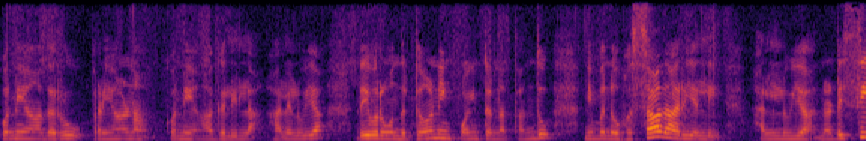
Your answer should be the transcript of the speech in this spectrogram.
ಕೊನೆಯಾದರೂ ಪ್ರಯಾಣ ಕೊನೆ ಆಗಲಿಲ್ಲ. ಅಲ್ಲೆಲುಯ್ಯ ದೇವರು ಒಂದು ಟರ್ನಿಂಗ್ ಪಾಯಿಂಟನ್ನು ತಂದು ನಿಮ್ಮನ್ನು ಹೊಸ ದಾರಿಯಲ್ಲಿ ಹಲ್ಲುಯ್ಯ ನಡೆಸಿ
